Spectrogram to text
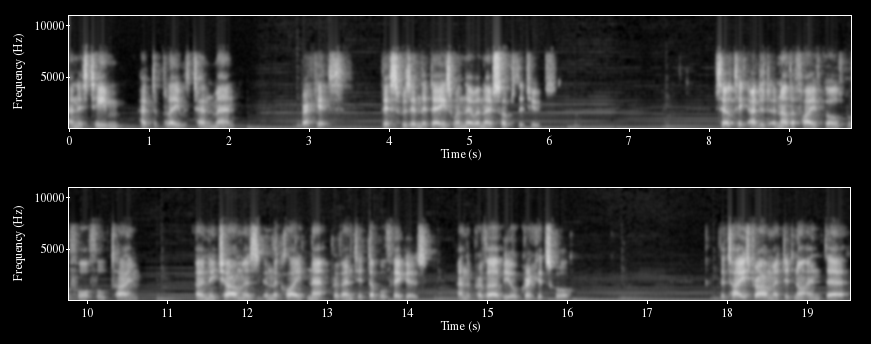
and his team had to play with 10 men. Brackets. This was in the days when there were no substitutes. Celtic added another five goals before full time. Only Chalmers in the Clyde net prevented double figures and the proverbial cricket score. The ties drama did not end there.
